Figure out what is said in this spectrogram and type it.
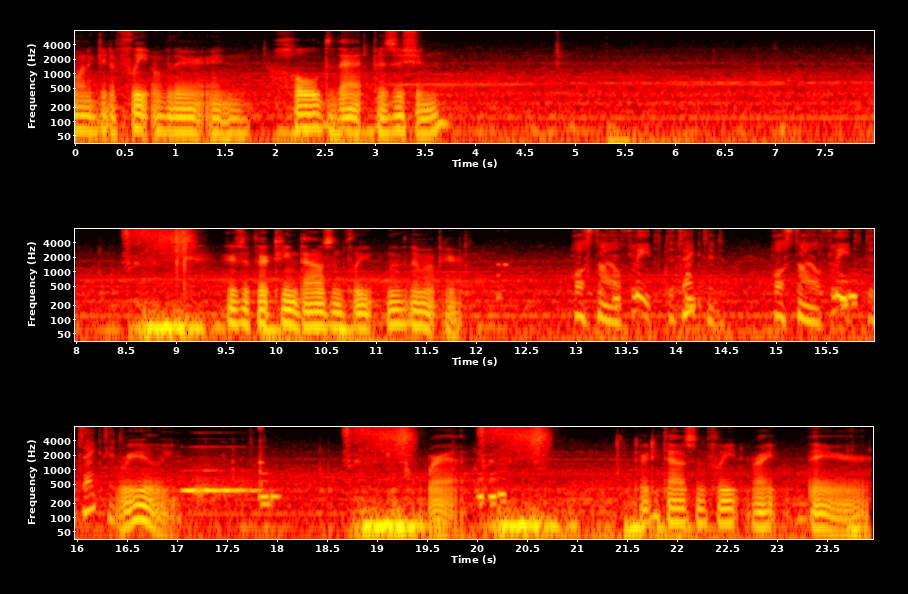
I want to get a fleet over there and hold that position. Here's a 13,000 fleet. Move them up here. Hostile fleet detected. Hostile fleet detected. Really? Where at? 30,000 fleet right there.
